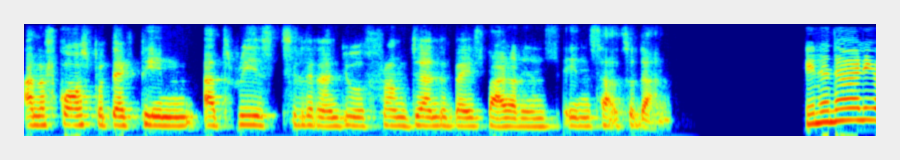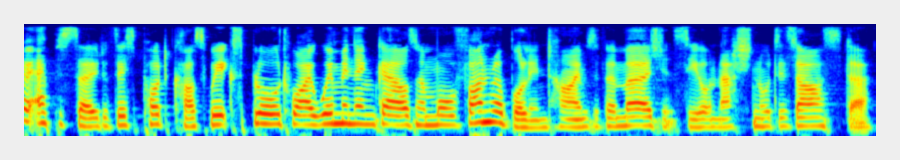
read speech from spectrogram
And of course, protecting at risk children and youth from gender based violence in South Sudan. In an earlier episode of this podcast, we explored why women and girls are more vulnerable in times of emergency or national disaster.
